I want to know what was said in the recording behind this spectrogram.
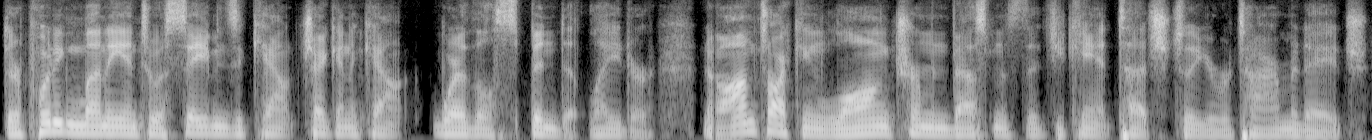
They're putting money into a savings account checking account where they'll spend it later. Now i'm talking long-term investments that you can't touch till your retirement age.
